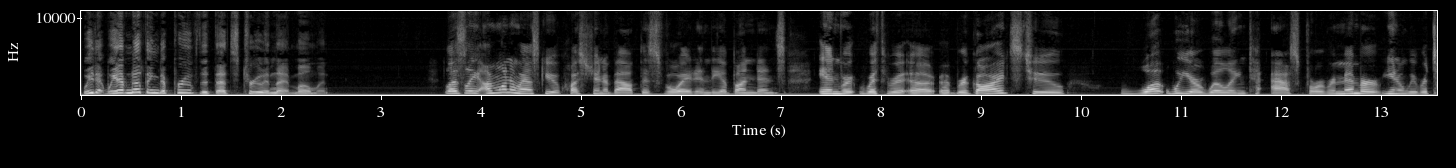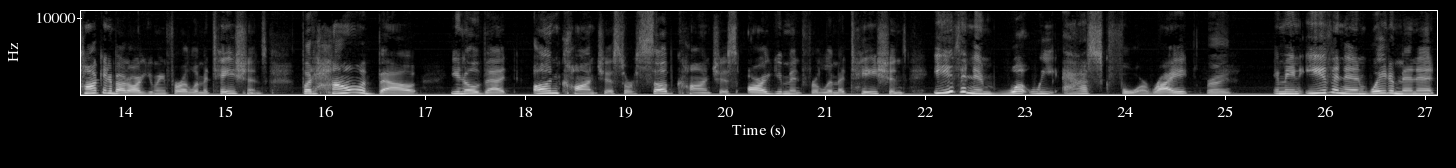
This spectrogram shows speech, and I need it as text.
We, we have nothing to prove that that's true in that moment. Leslie, I want to ask you a question about this void and the abundance in re- with re- uh, regards to what we are willing to ask for. Remember, you know, we were talking about arguing for our limitations, but how about, you know, that unconscious or subconscious argument for limitations, even in what we ask for, right? Right. I mean, even in, wait a minute,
